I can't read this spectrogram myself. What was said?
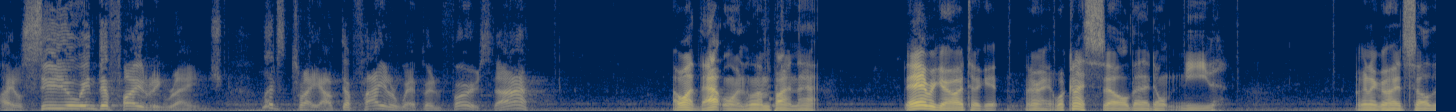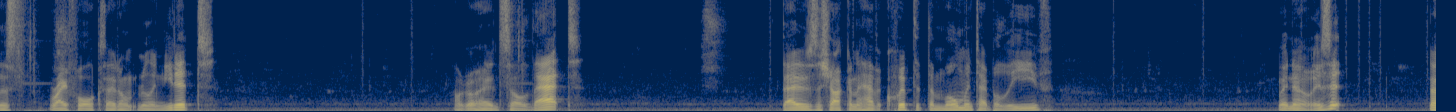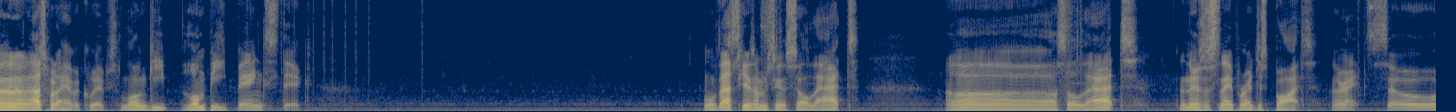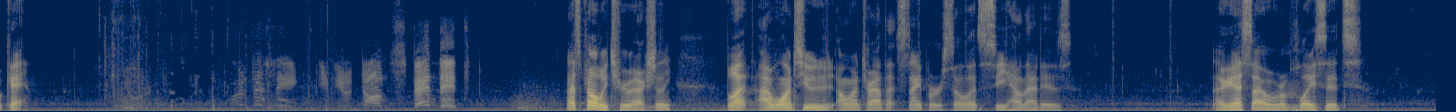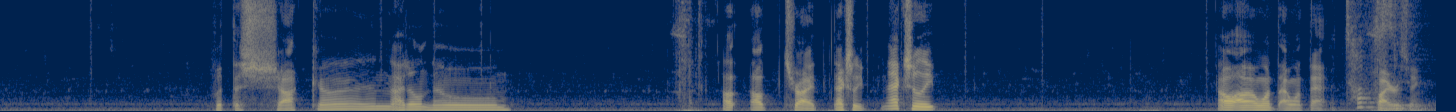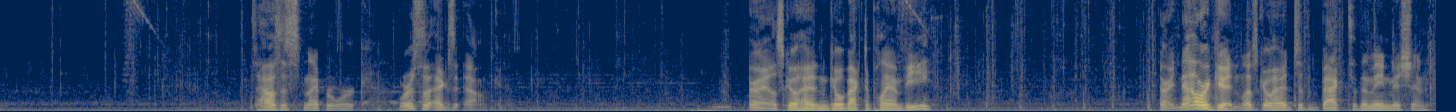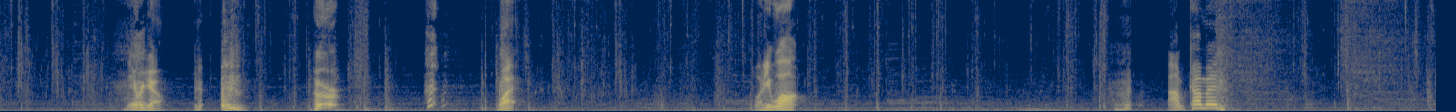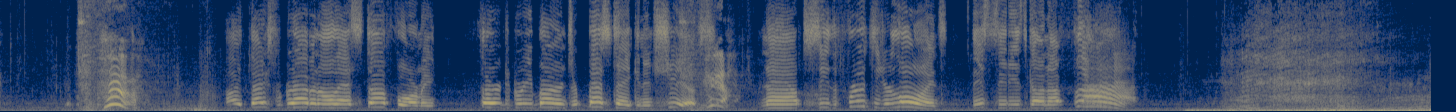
I'll see you in the firing range. Let's try out the fire weapon first, huh? I want that one. Well, I'm buying that. There we go. I took it. All right. What can I sell that I don't need? I'm gonna go ahead and sell this rifle because I don't really need it. I'll go ahead and sell that. That is the shotgun I have equipped at the moment, I believe. Wait, no, is it? No, no, no, that's what I have equipped. Longy, lumpy bang stick. Well, if that's the case, I'm just gonna sell that. Uh, I'll sell that. And there's a sniper I just bought. All right, so okay. If you don't spend it, That's probably true, actually. But I want to I want to try out that sniper, so let's see how that is. I guess I will replace it with the shotgun. I don't know. I'll I'll try. Actually, actually. Oh, I want I want that Tough fire thing. So how's this sniper work? Where's the exit? Oh, okay. Alright, let's go ahead and go back to plan B. Alright, now we're good. Let's go ahead to the back to the main mission. There we go. what? What do you want? I'm coming. grabbing all that stuff for me. Third degree burns are best taken in shifts. Yeah. Now, to see the fruits of your loins, this city is gonna fly!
